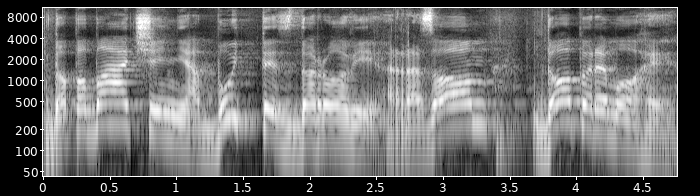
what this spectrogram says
До побачення! Будьте здорові! Разом до перемоги!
